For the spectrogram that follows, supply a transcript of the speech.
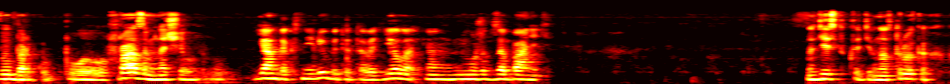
выборку по фразам, иначе Яндекс не любит этого дела, и он может забанить. Здесь, кстати, в настройках.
